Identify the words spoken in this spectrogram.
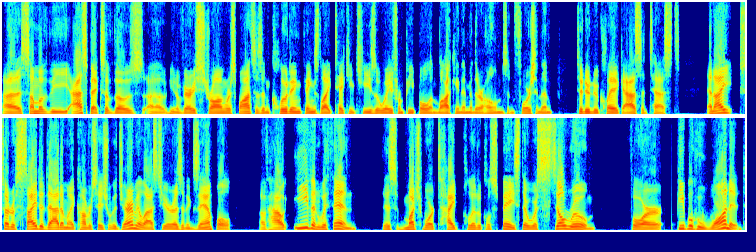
uh, some of the aspects of those, uh, you know, very strong responses, including things like taking keys away from people and locking them in their homes and forcing them to do nucleic acid tests. And I sort of cited that in my conversation with Jeremy last year as an example of how even within this much more tight political space, there was still room for people who wanted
